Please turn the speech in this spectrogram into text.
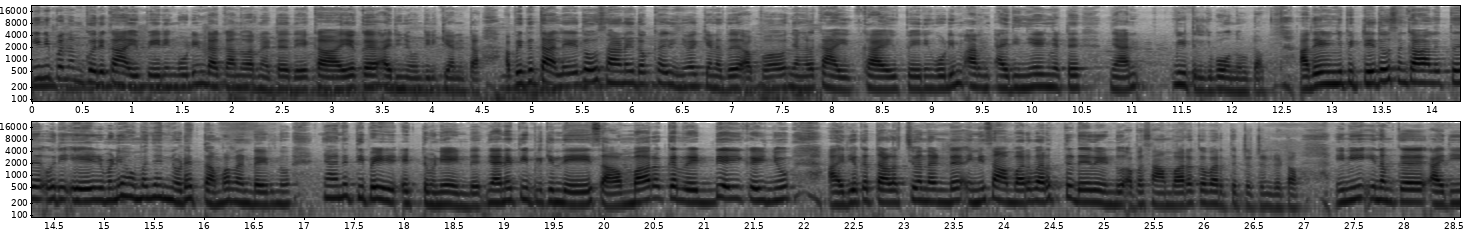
ഇനിയിപ്പോൾ നമുക്കൊരു കായപ്പേരും കൂടി ഉണ്ടാക്കാന്ന് പറഞ്ഞിട്ട് ഇതേ കായൊക്കെ അരിഞ്ഞുകൊണ്ടിരിക്കുകയാണ് കേട്ടോ അപ്പോൾ ഇത് തലേ ദിവസമാണ് ഇതൊക്കെ അരിഞ്ഞു വെക്കണത്. അപ്പോൾ ഞങ്ങൾ കായ കായപ്പേരും കൂടിയും അരിഞ്ഞു കഴിഞ്ഞിട്ട് ഞാൻ വീട്ടിലേക്ക് പോകുന്നു കേട്ടോ. അത് കഴിഞ്ഞ് പിറ്റേ ദിവസം കാലത്ത് ഒരു ഏഴ് മണിയാകുമ്പോൾ ഞാൻ എന്നോട് എത്താൻ പറഞ്ഞിട്ടുണ്ടായിരുന്നു. ഞാൻ എത്തിയപ്പോൾ എട്ട് മണിയായിട്ടുണ്ട് ഞാൻ എത്തിയപ്പോഴേക്കും ദേ സാമ്പാറൊക്കെ റെഡി ആയി കഴിഞ്ഞു. അരിയൊക്കെ തിളച്ച് വന്നിട്ടുണ്ട്. ഇനി സാമ്പാർ വറുത്തിടേ വേണ്ടു. അപ്പോൾ സാമ്പാറൊക്കെ വറുത്തിട്ടിട്ടുണ്ട് കേട്ടോ. ഇനി നമുക്ക് അരി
